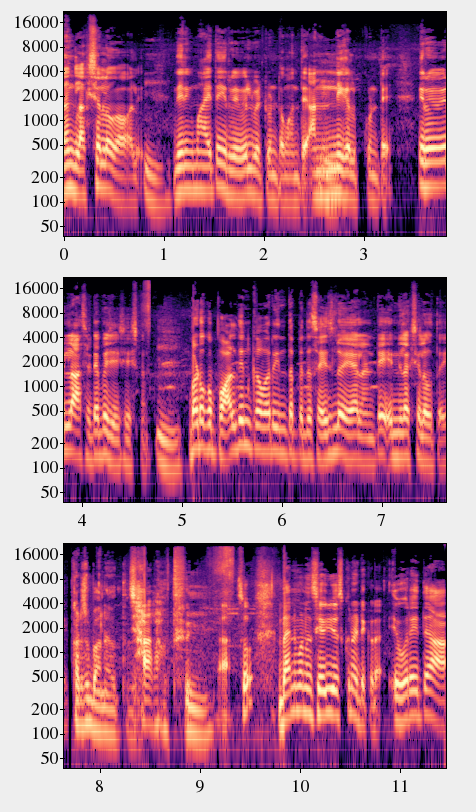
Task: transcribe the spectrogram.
దానికి లక్షల్లో కావాలి. దీనికి మా అయితే ఇరవై వేలు పెట్టుంటాం అంతే అన్ని కలుపుకుంటే. ఇరవై వేలు ఆ సెటప్ చేసేసినాం. బట్ ఒక పాలిథిన్ కవర్ ఇంత పెద్ద size లో వేయాలంటే ఎన్ని లక్షలు అవుతాయి? ఖర్చు బాగానే అవుతుంది. చాలా అవుతుంది. సో దాన్ని మనం సేవ్ చేసుకున్నట్టు ఇక్కడ. ఎవరైతే ఆ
